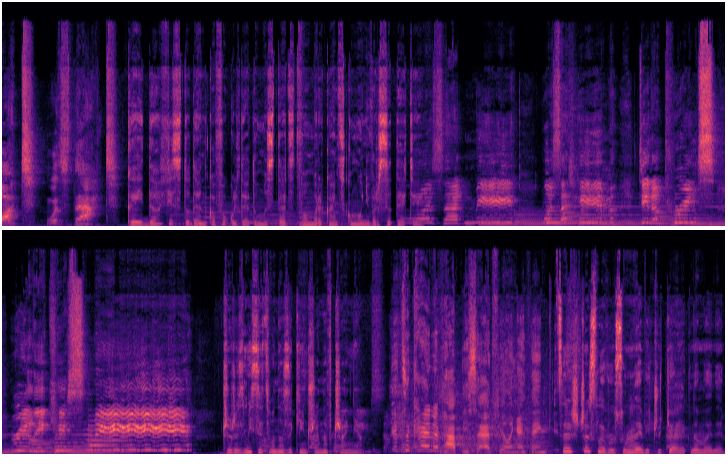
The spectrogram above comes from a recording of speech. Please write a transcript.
What was that? Кей Даффі – студентка факультету мистецтв в американському університеті. Was that me? Was that him? Did a prince really kiss me? Через місяць вона закінчує навчання. It's a kind of happy, sad feeling, I think. Це щасливо сумне відчуття, як на мене.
